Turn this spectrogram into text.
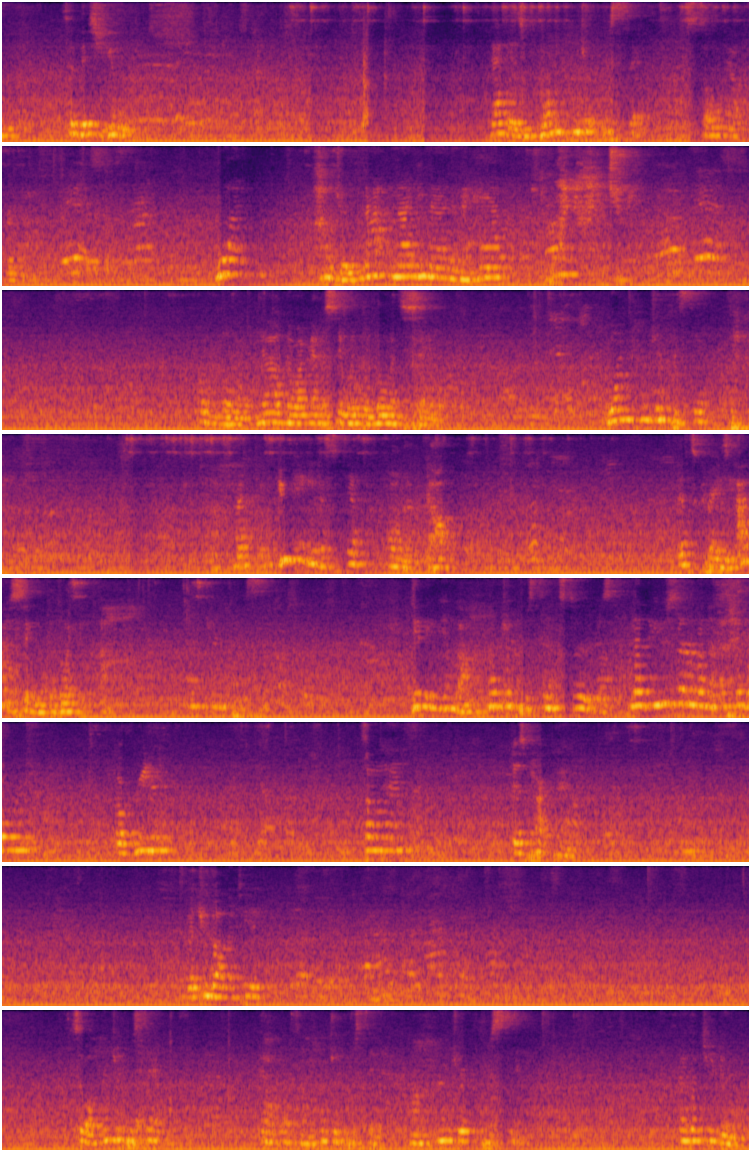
to this universe. That is 100% sold out for God. 100, not 99 and a half, 100. Oh Lord, y'all know I gotta say what the Lord said. 100% but you can't even step on a dog. That's crazy. I just say with the Lord, oh, 100%. Giving him a 100% service. Now, do you serve on the usher board or reader? Sometimes? Just part-time. But you volunteer? So 100% help us 100%, 100%. And what you doing?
